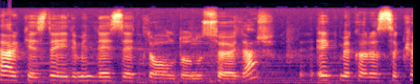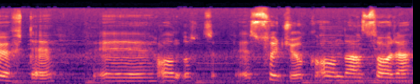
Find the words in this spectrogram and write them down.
Herkes de elimin lezzetli olduğunu söyler. Ekmek arası köfte, e, on- e, sucuk, ondan sonra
